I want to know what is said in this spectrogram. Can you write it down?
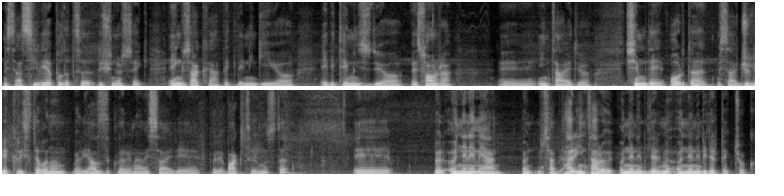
Mesela Sylvia Plath'ı düşünürsek en güzel kıyafetlerini giyiyor, evi temizliyor ve sonra e, intihar ediyor. Şimdi orada mesela Julia Kristeva'nın böyle yazdıklarına vesaireye böyle baktığımızda e, böyle önlenemeyen ön, mesela her intihar önlenebilir mi? Önlenebilir pek çok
